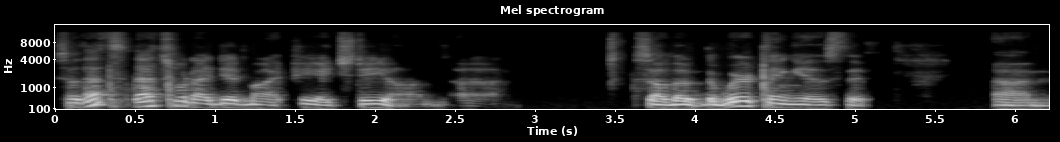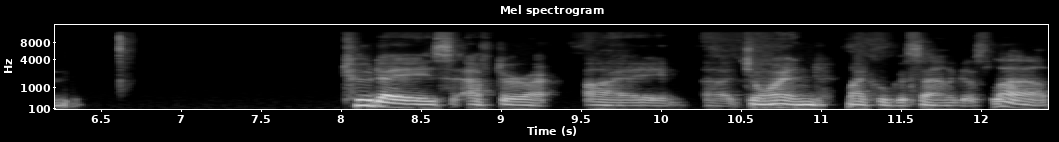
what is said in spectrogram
So that's that's what I did my PhD on. Uh, so the, the weird thing is that um, two days after I, I uh, joined Michael Gazzaniga's lab,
